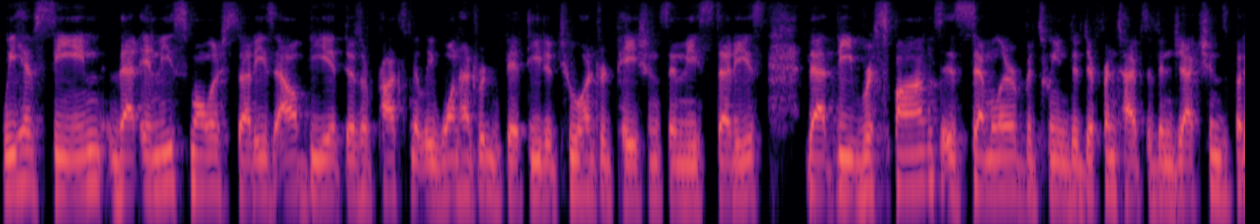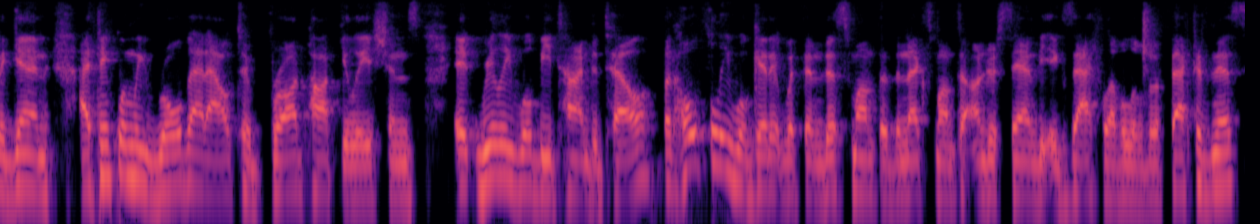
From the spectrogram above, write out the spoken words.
We have seen that in these smaller studies, albeit there's approximately 150 to 200 patients in these studies, that the response is similar between the different types of injections. But again, I think when we roll that out to broad populations, it really will be time to tell. But hopefully we'll get it within this month or the next month to understand the exact level of effectiveness.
